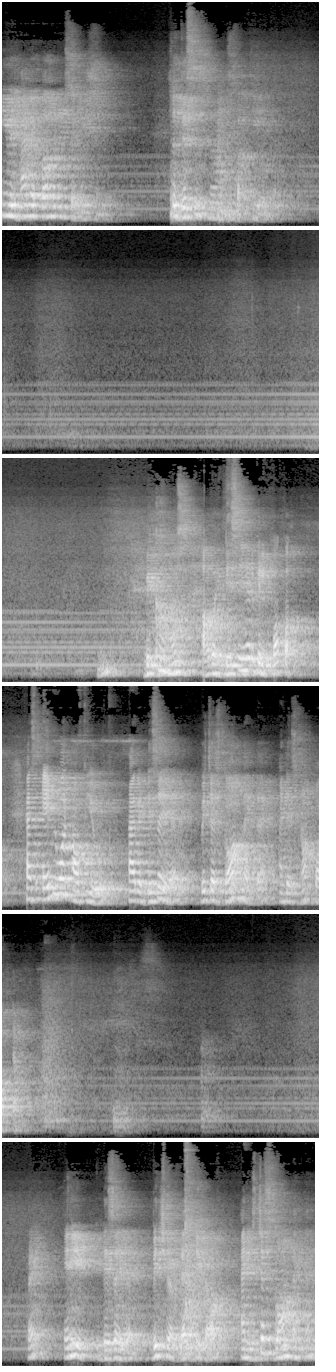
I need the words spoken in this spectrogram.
He will have a permanent solution. So this is known as bhakti yoga. Hmm? Because our desire will pop up. Has any one of you have a desire which has gone like that and has not popped up? Right? Any desire which you have left it off and it's just gone like that?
